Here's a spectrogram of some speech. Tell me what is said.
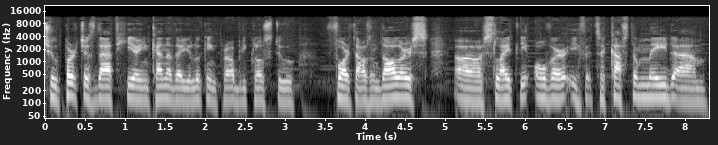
to purchase that here in Canada, you're looking probably close to $4,000, uh, slightly over if it's a custom made. Um,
